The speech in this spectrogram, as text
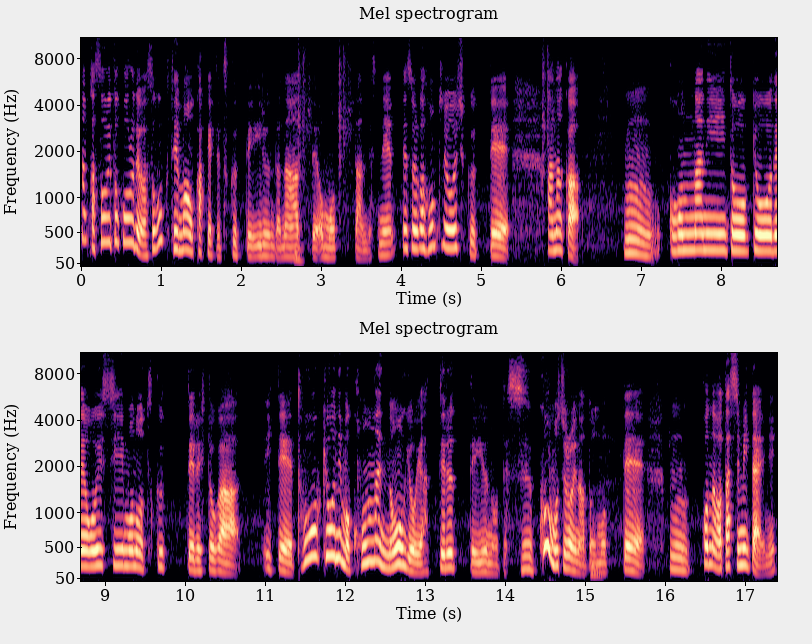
なんかそういうところではすごく手間をかけて作っているんだなって思ったんですね。でそれが本当に美味しくってあなんか、うん、こんなに東京で美味しいものを作ってる人がいて東京にもこんなに農業やってるっていうのってすっごい面白いなと思って、うん、こんな私みたいに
